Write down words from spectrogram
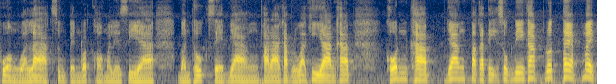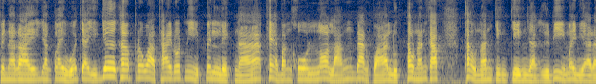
พ่วงหัวลาก ซึ่งเป็นรถของมาเลเซีย บรรทุกเศษยางพาราครับหรือว่าขี้ยางครับ คนขับยังปกติสุขดีครับ รถแทบไม่เป็นอะไรยังไกลหัวใจอีกเยอะครับ เพราะว่าท้ายรถนี่เป็นเหล็กหนา แค่บางโคนล้อหลังด้านขวาหลุดเท่านั้นครับ เท่านั้นจริง ๆ อย่างอื่นที่ไม่มีอะไร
